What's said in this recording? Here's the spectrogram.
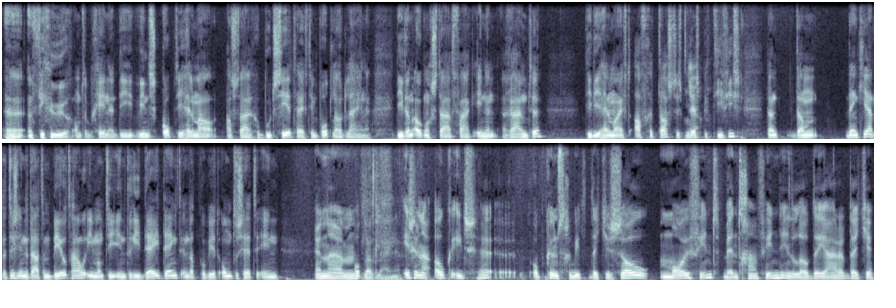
uh, een figuur, om te beginnen, die, wiens kop die helemaal als het ware geboetseerd heeft in potloodlijnen... die dan ook nog staat vaak in een ruimte... die die helemaal heeft afgetast, dus perspectiefs... Dan, dan denk je, ja, dat is inderdaad een beeldhouwer. Iemand die in 3D denkt en dat probeert om te zetten in en, um, potloodlijnen. Is er nou ook iets hè, op kunstgebied dat je zo mooi vindt, bent gaan vinden in de loop der jaren... dat je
